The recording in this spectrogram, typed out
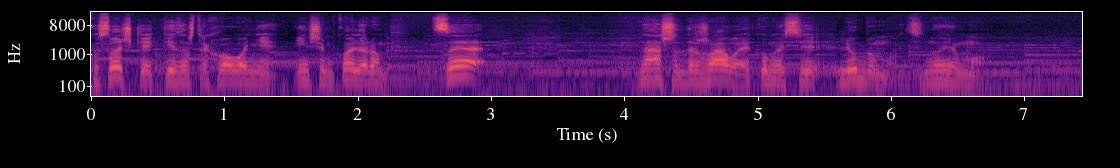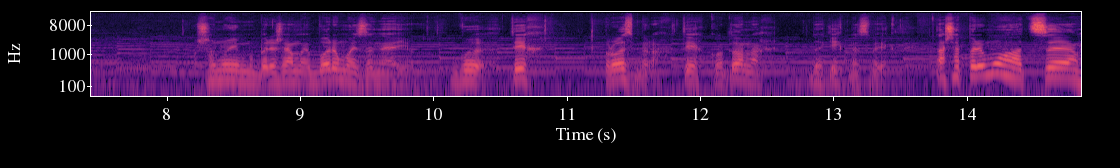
кусочки, які заштриховані іншим кольором. Це наша держава, яку ми всі любимо, цінуємо, шануємо, бережемо і боремось за нею в тих розмірах, в тих кордонах, до яких ми звикли. Наша перемога це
